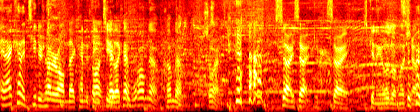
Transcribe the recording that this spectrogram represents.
and I kind of teeter totter on that kind of thing Right, too. Kev, Like, Kev, calm down, calm down. Sorry. sorry, sorry, sorry. Just getting a little emotional.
